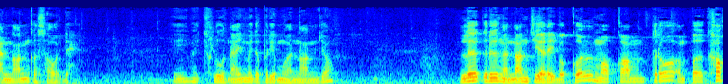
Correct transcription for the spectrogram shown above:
អាណន់ក៏ស្រោចដែរអីមិនខ្លួនឯងមិនទៅប្រៀបមួយអាណន់ចុះលើករឿងអាណន់ជាអរិយបុគ្គលមកគ្រប់គ្រងអំពើខុស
